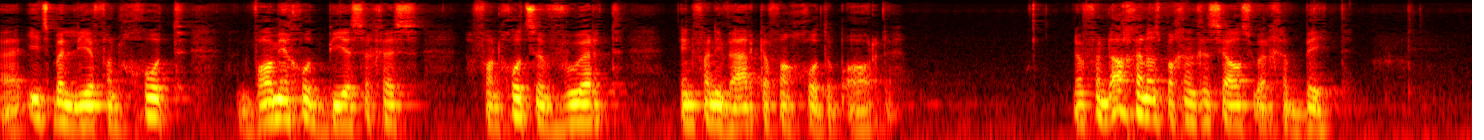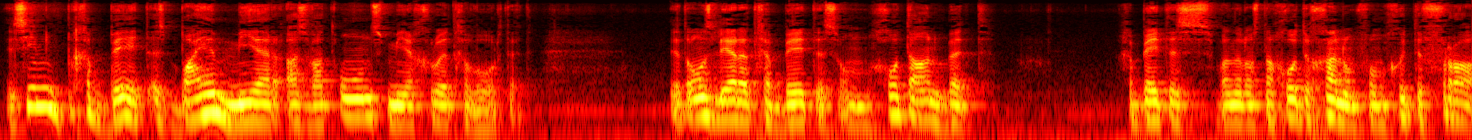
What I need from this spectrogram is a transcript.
uh, iets beleef van God, waarmee God besig is, van God se woord en van die werke van God op aarde. Nou vandag gaan ons begin gesels oor gebed. Jy sien gebed is baie meer as wat ons mee groot geword het. Dit ons leer dat gebed is om God te aanbid. Gebed is wanneer ons na God toe gaan om vir hom goed te vra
